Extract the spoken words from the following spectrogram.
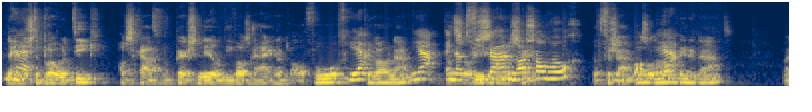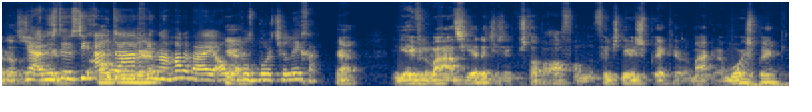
Nee, dus de problematiek als het gaat over personeel, die was er eigenlijk al voor Ja. corona. Ja, Dat en dat verzuim was al hoog. Dat verzuim was al Ja. hoog inderdaad. Maar dat is Ja, dus, dus die uitdagingen onderwerp. hadden wij al Ja. op ons bordje liggen. Die evaluatie, hè, dat je zegt, we stappen af van de functioneringsgesprekken, we maken daar een mooi gesprek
